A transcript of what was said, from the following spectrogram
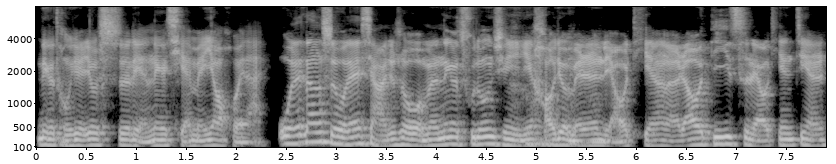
那个同学又失联，那个钱没要回来。我在当时我在想，就是我们那个初中群已经好久没人聊天了，然后第一次聊天竟然，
